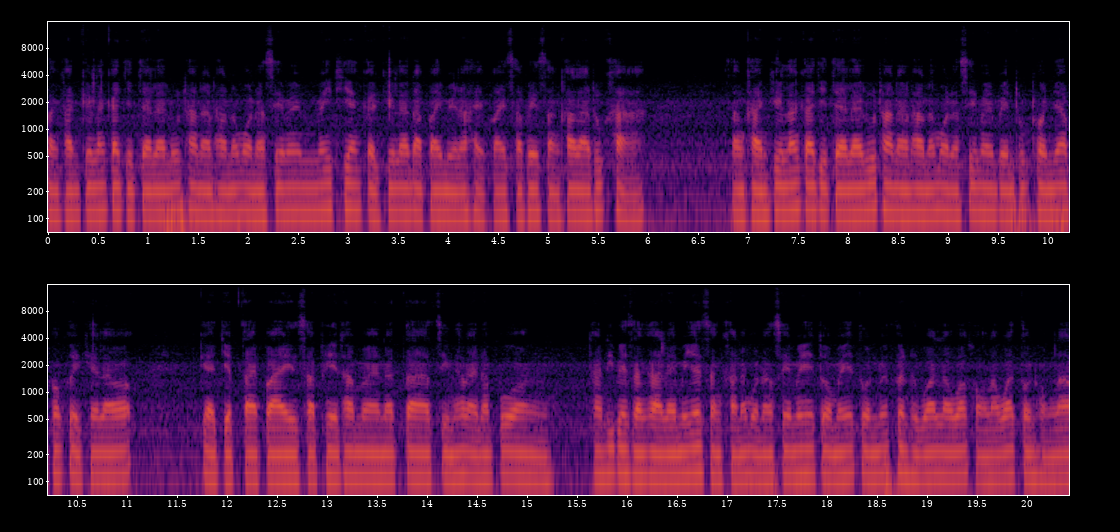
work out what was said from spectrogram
สังขารเกิดร่างกายจิตใจและรู้ทานาทานโมนาเซไม่ไม่เที่ยงเกิดขึ้นและดับไปเมีและหายไปสพเพสังขาราทุกขา สังขารคือร่างกายจิตใจและรู้ทานาทานโมนาเซมันเป็นทุกทนยากเพราะเกิดแค่แล้วแก่เจ็บตายไปสัพเพธรรมานตาสิ่งทั้งหลายทั้งปวงทางที่เป็นสังขารและไม่ใช่สังขารทั้งหมดทั้งสิ้นไม่ใช่ตัวไม่ใช่ตนไม่ควรถือว่าเราว่าของเราว่าตนของเรา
